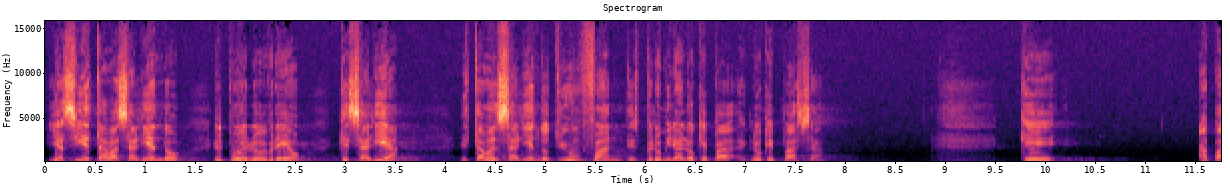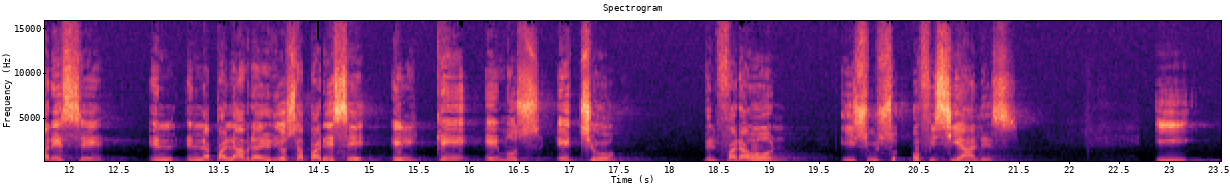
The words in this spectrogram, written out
Y así estaba saliendo el pueblo hebreo que salía, estaban saliendo triunfantes. Pero mirá lo que, lo que pasa, que aparece en, en la palabra de Dios, aparece el que hemos hecho del faraón y sus oficiales. Y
